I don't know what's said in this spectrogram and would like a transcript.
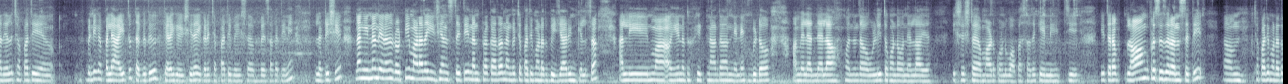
ಅದೆಲ್ಲ ಚಪಾತಿ ಬೆಂಡೆಕಾಯಿ ಪಲ್ಯ ಆಯಿತು ತೆಗೆದು ಕೆಳಗೆ ಇಳಿಸಿದೆ. ಈ ಕಡೆ ಚಪಾತಿ ಬೇಯಿಸ ಬೇಯಿಸಾಕತ್ತೀನಿ. ಲಟ್ಟಿಸಿ. ನಂಗೆ ಇನ್ನೊಂದು ಏನಂದ್ರೆ ರೊಟ್ಟಿ ಮಾಡೋದು ಈಜಿ ಅನಿಸ್ತೈತಿ. ನನ್ನ ಪ್ರಕಾರ ನಂಗೆ ಚಪಾತಿ ಮಾಡೋದು ಬೇಜಾರಿನ ಕೆಲಸ. ಅಲ್ಲಿ ಮಾ ಏನದು ಹಿಟ್ಟನಾದ ನೆನೆಕ್ ಬಿಡೋ, ಆಮೇಲೆ ಅದನ್ನೆಲ್ಲ ಒಂದೊಂದು ಉಳ್ಳಿ ತೊಗೊಂಡು ಅವನ್ನೆಲ್ಲ ಇಷ್ಟಿಷ್ಟ ಮಾಡಿಕೊಂಡು ವಾಪಸ್ ಅದಕ್ಕೆ ಎಣ್ಣೆ ಹಚ್ಚಿ, ಈ ಥರ ಲಾಂಗ್ ಪ್ರೊಸೀಜರ್ ಅನಿಸ್ತೈತಿ. ಚಪಾತಿ ಮಾಡೋದು,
